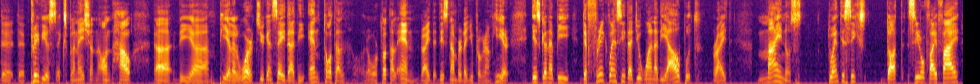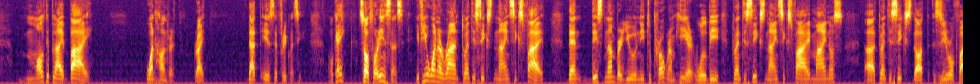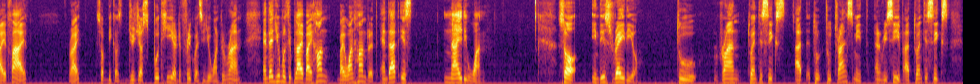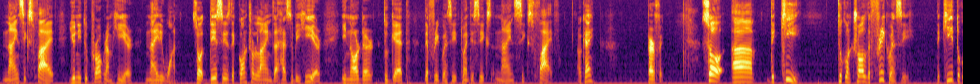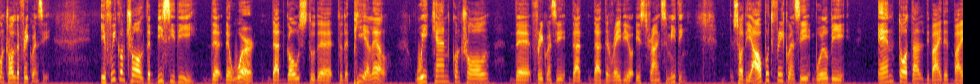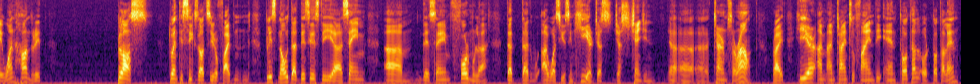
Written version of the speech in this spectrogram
the, the previous explanation on how uh, the uh, PLL works, you can say that the n total or total n, right, this number that you program here, is going to be the frequency that you want at the output, right, minus 26.055 multiplied by 100, right? That is the frequency, okay? So for instance, if you want to run 26965, then this number you need to program here will be 26965 minus uh, 26.055 right? So because you just put here the frequency you want to run and then you multiply by by 100 and that is 91 so in this radio to run 26 at to, to transmit and receive at 26965 you need to program here 91 So this is the control line that has to be here in order to get the frequency 26965. Okay? Perfect. So um, the key to control the frequency, the key to control the frequency, if we control the BCD, the, the word that goes to the to the PLL, we can control the frequency that, that the radio is transmitting. So the output frequency will be n total divided by 100 plus 26.05. Please note that this is the uh, same um, the same formula that that I was using here, just just changing uh, uh, uh, terms around, right? Here I'm I'm trying to find the n total or total n.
